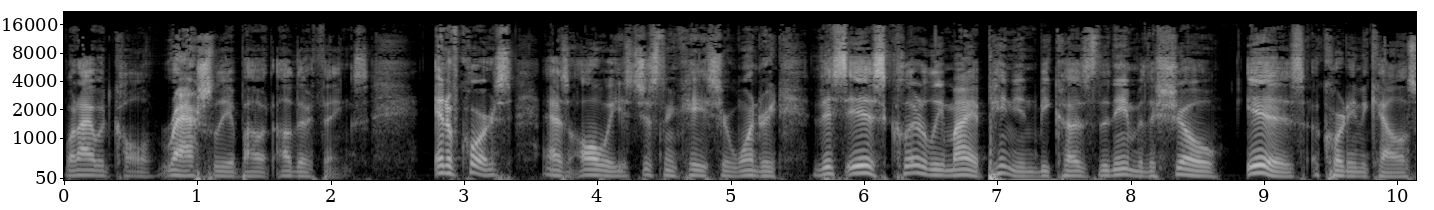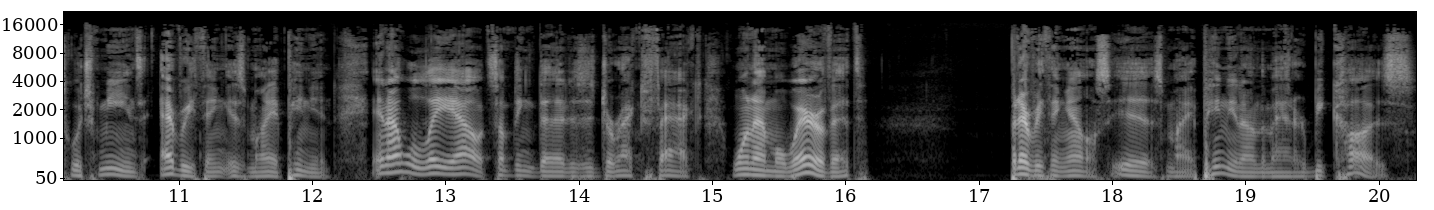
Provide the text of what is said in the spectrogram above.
what I would call rashly about other things. And of course, as always, just in case you're wondering, this is clearly my opinion because the name of the show is according to Callus, which means everything is my opinion. And I will lay out something that is a direct fact when I'm aware of it but everything else is my opinion on the matter because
